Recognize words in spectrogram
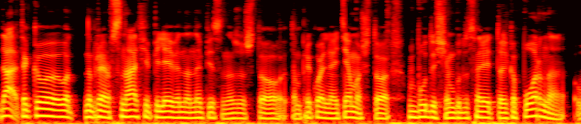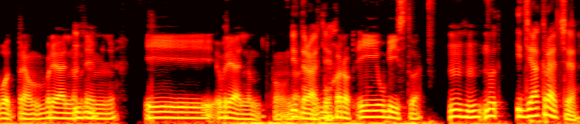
Да, так э, вот, например, в Снафе Пелевина написано же, что там прикольная тема, что в будущем будут смотреть только порно, вот прям в реальном Мгм. времени, и в реальном, по-моему, И да, драки. Бухарок, и убийство. Мгм. Ну, идиократия.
